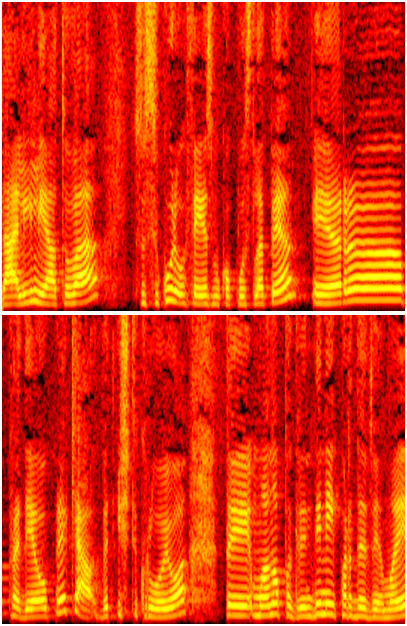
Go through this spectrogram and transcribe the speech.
dalį į Lietuvą, susikūriau Facebook puslapį ir pradėjau prekiauti. Bet iš tikrųjų, tai mano pagrindiniai pardavimai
